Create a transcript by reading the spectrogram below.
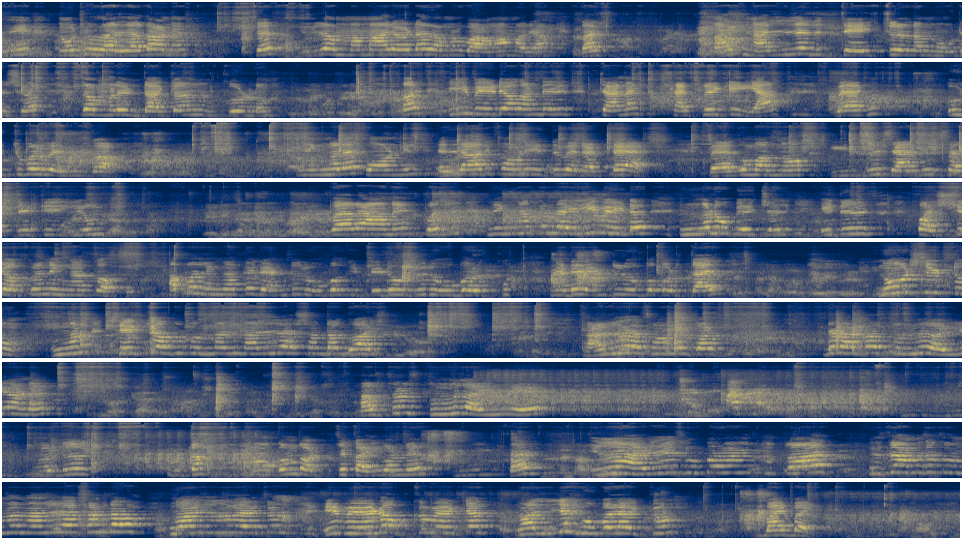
ഇനി നൂറ്റി നല്ലതാണ് പക്ഷെ അമ്മമാരോട് നമ്മൾ വാങ്ങാൻ പറയാം. ഗായ്സ് തേച്ചുള്ള നൂഡിൽസ് ഇത് നമ്മൾ ഉണ്ടാക്കാൻ നിൽക്കുള്ളൂ. ഈ വീഡിയോ കണ്ട് ചാനൽ സബ്സ്ക്രൈബ് ചെയ്യുക. വേഗം യൂട്യൂബിൽ വരിക. നിങ്ങളെ ഫോണിൽ എല്ലാവരും ഫോണിൽ ഇത് വരട്ടെ. വേഗം വന്നു. ഇത് ചാനൽ സബ്സ്ക്രൈബ് ചെയ്യും. പറയാന് പക്ഷെ നിങ്ങൾക്ക് ഈ വീട് നിങ്ങൾ ഉപയോഗിച്ചാൽ ഇത് പശുവൊക്കെ നിങ്ങൾക്ക് ഒക്കും അപ്പൊ നിങ്ങൾക്ക് രണ്ട് രൂപ കിട്ടിയിട്ട് ഒരു രൂപ എടുക്കും. എന്നിട്ട് രണ്ട് രൂപ കൊടുത്താൽ നൂറ് കിട്ടും. നിങ്ങൾ ശരിക്കും തിന്നാൽ നല്ല രസമുണ്ടാകും ഉണ്ടാകും നല്ല രസം. ഇത് കഴിയാണ് അത് തിന്ന് കഴിഞ്ഞ് മുഖം തൊട്ട് കൈ കൊണ്ട്. ഇത് നല്ല സൂപ്പറാണ് ഇത് നമുക്ക് തിന്നാൻ നല്ല മേടിച്ച് ഈ വീടൊക്കെ മേടിച്ചാൽ നല്ല സൂപ്പറായിരിക്കും. Bye bye. வாழ்க்கை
